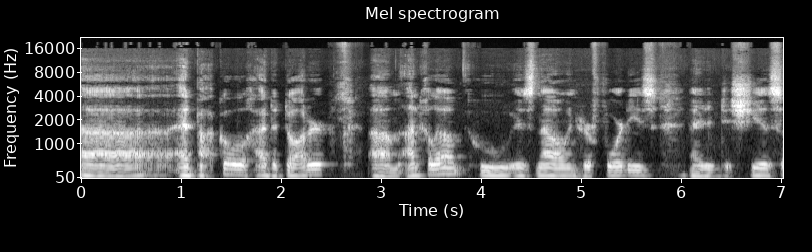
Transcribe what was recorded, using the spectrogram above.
uh, and Paco had a daughter, um, Angela, who is now in her 40s, and she is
